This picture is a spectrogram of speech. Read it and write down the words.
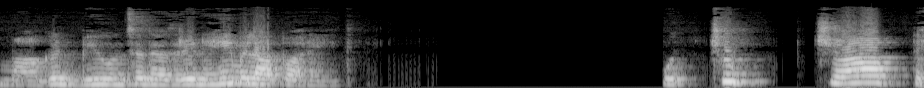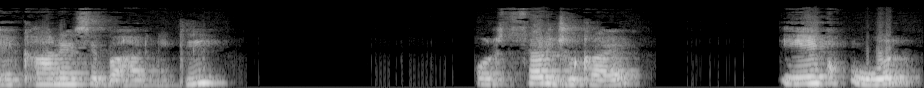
मागट भी उनसे नज़रें नहीं मिला पा रही थी। वो चुपचाप तहखाने से बाहर निकली और सर झुकाए, एक ओर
